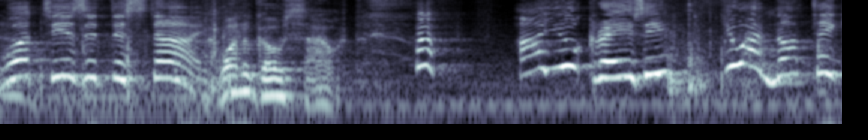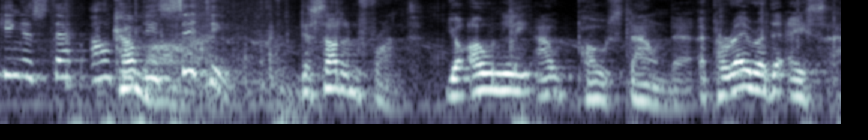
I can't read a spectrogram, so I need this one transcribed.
ah, what is it this time? I Want to go south? Are you crazy? You are not taking a step out Come of this on. city. The southern front, your only outpost down there, at Pereira de Asa.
